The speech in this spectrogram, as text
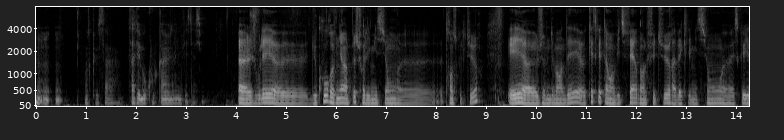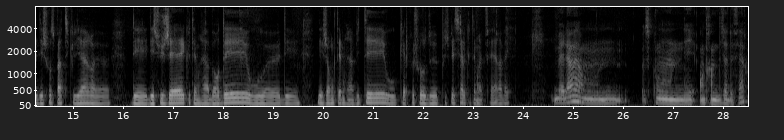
Mm, mm, mm. Je pense que ça, ça fait beaucoup quand même la manifestation. Euh, je voulais euh, du coup revenir un peu sur l'émission euh, Transculture et je me demandais qu'est-ce que tu as envie de faire dans le futur avec l'émission Est-ce qu'il y a des choses particulières, des, des, sujets que tu aimerais aborder ou des, des, gens que tu aimerais inviter ou quelque chose de plus spécial que tu aimerais faire avec? Ben Là, ce qu'on est en train déjà de faire,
